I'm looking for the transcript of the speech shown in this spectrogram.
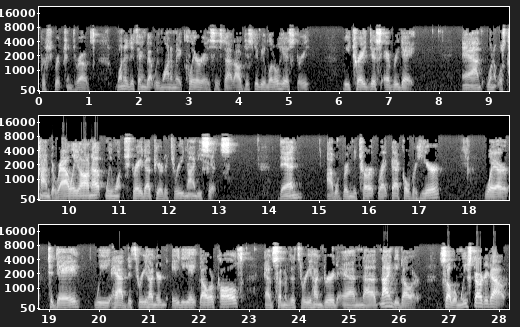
prescription drugs. One of the things that we want to make clear is, is that I'll just give you a little history. We trade this every day. And when it was time to rally on up, we went straight up here to 396. Then I will bring the chart right back over here where today we had the $388 calls and some of the $390. So when we started out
